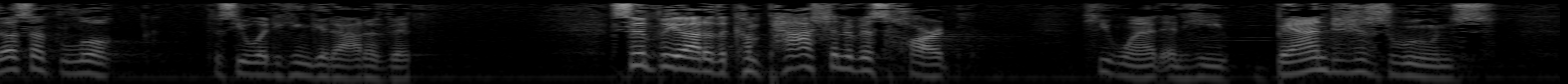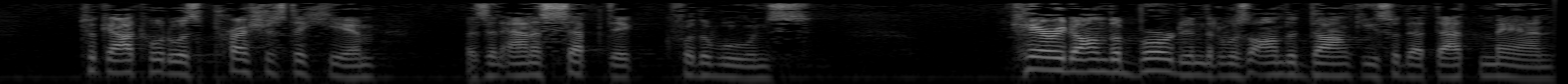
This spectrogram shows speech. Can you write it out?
doesn't look to see what he can get out of it. Simply out of the compassion of his heart, he went and he bandaged his wounds, took out what was precious to him as an antiseptic for the wounds, carried on the burden that was on the donkey so that that man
